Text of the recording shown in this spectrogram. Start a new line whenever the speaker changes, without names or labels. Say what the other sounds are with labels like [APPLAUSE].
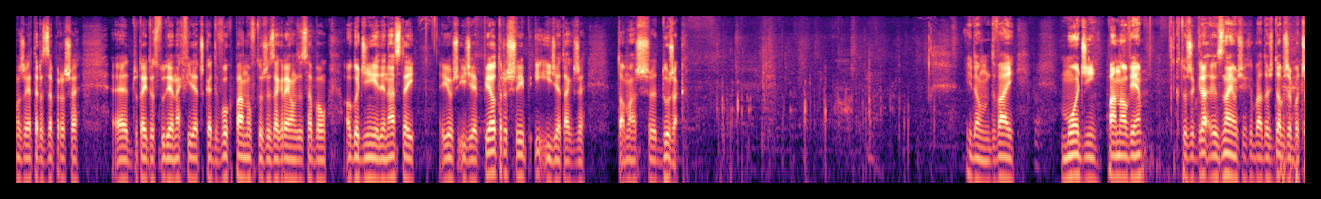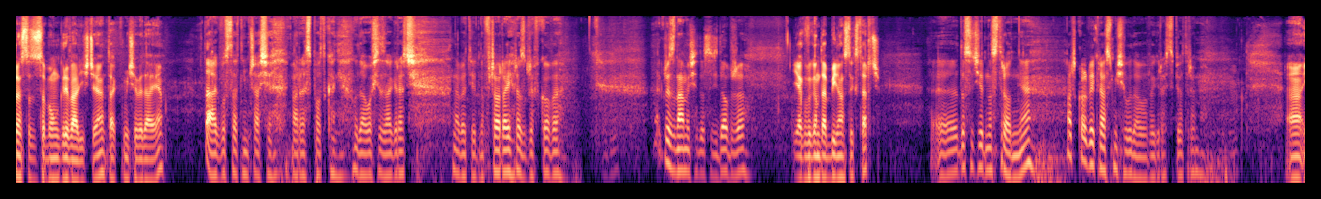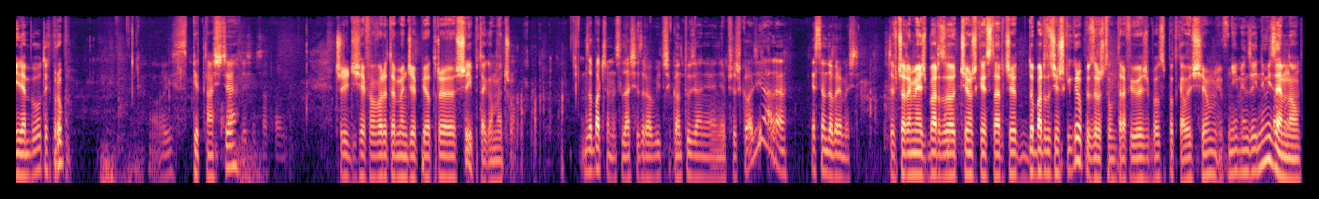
Może ja teraz zaproszę e, tutaj do studia na chwileczkę dwóch panów, którzy zagrają ze sobą o godzinie 11. Już idzie Piotr Szlip i idzie także Tomasz Dużak. Idą dwaj młodzi panowie, którzy znają się chyba dość dobrze, bo często ze sobą grywaliście, tak mi się wydaje.
Tak, w ostatnim czasie parę spotkań udało się zagrać. Nawet jedno wczoraj, rozgrzewkowe. Także znamy się dosyć dobrze.
Jak wygląda bilans tych starć?
E, dosyć jednostronnie, aczkolwiek raz mi się udało wygrać z Piotrem.
E, ile było tych prób?
Oj, z 15.
Czyli dzisiaj faworytem będzie Piotr Szlip tego meczu.
Zobaczymy, co da się zrobić, czy kontuzja nie, nie przeszkodzi, ale jestem dobrej myśli.
Ty wczoraj miałeś bardzo ciężkie starcie, do bardzo ciężkiej grupy zresztą trafiłeś, bo spotkałeś się w niej między innymi ze mną.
